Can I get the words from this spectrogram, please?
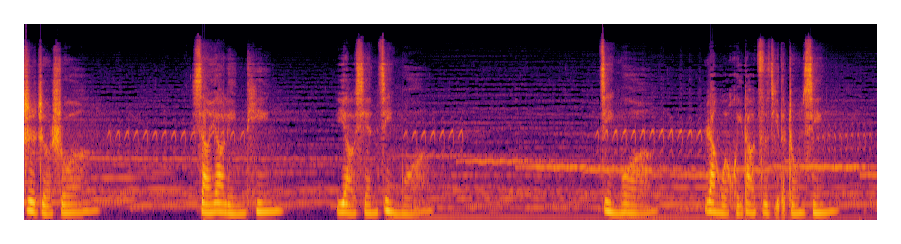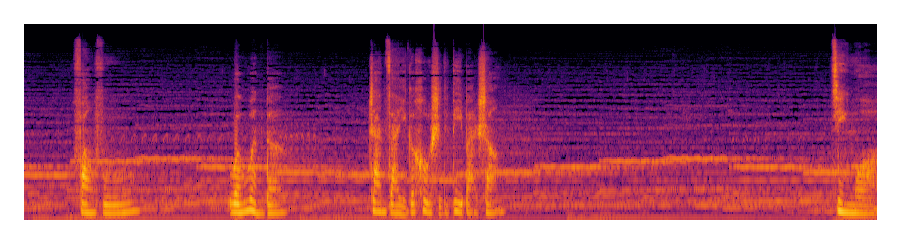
智者说：“想要聆听，要先静默。静默让我回到自己的中心，仿佛稳稳的站在一个厚实的地板上。静默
